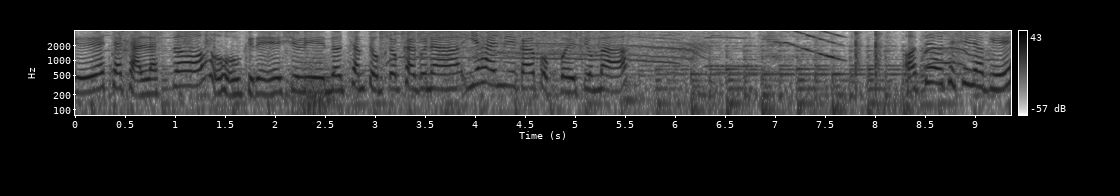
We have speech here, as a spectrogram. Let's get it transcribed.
끝 다 잘랐어. 오 그래 슐리 넌 참 똑똑하구나. 이 할미가 뽀뽀해주마. 어때요 제 실력이?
